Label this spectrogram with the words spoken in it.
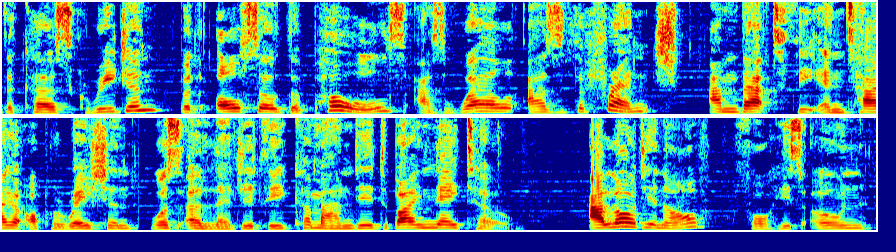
the Kursk region, but also the Poles as well as the French, and that the entire operation was allegedly commanded by NATO. Alaudinov, for his own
